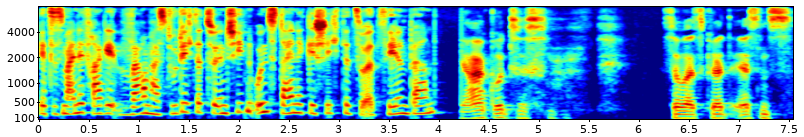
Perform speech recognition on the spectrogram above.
Jetzt ist meine Frage, warum hast du dich dazu entschieden, uns deine Geschichte zu erzählen, Bernd? Ja, gut. Das, sowas gehört erstens,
